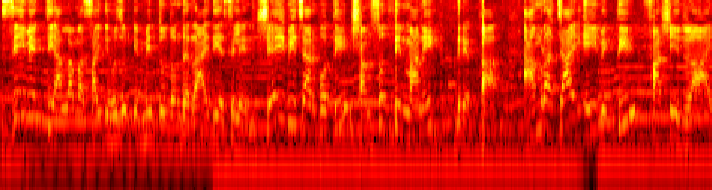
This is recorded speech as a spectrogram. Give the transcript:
সেই ব্যক্তি আল্লামা সাইদি হুজুরকে মৃত্যুদণ্ডের রায় দিয়েছিলেন। সেই বিচারপতি শামসুদ্দিন মানিক গ্রেপ্তার। আমরা চাই এই ব্যক্তির ফাঁসির রায়।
